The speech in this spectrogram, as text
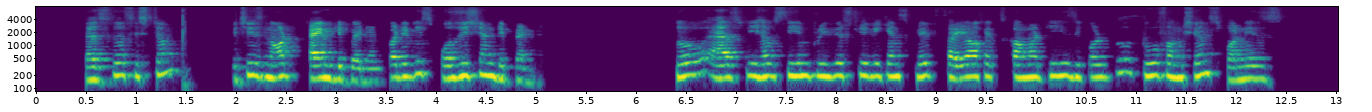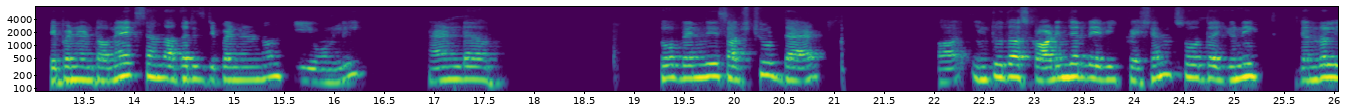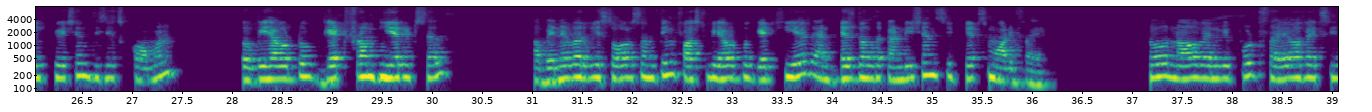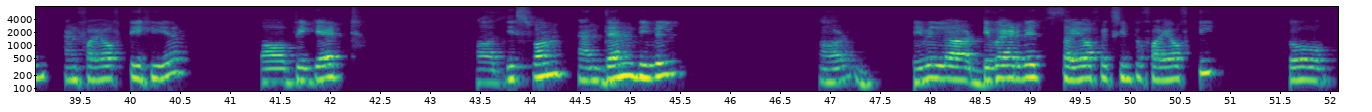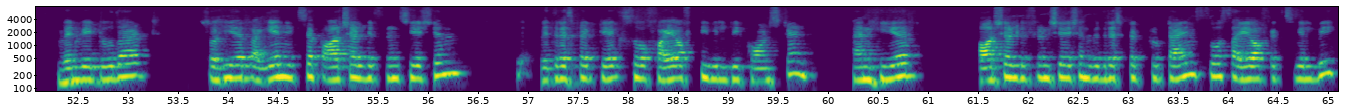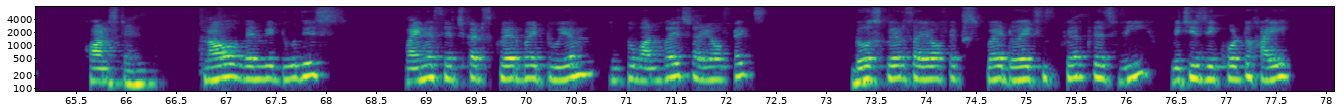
That's the system which is not time dependent, but it is position dependent. So as we have seen previously, we can split psi of x comma t is equal to two functions. One is dependent on x and the other is dependent on t only. And uh, so when we substitute that uh, into the Schrodinger wave equation, so the unique general equation, this is common. So we have to get from here itself. Uh, whenever we solve something, first we have to get here and based on the conditions, it gets modified. So now when we put psi of x in and phi of t here, uh, we get uh, this one and then we will uh, we will uh, divide with psi of x into phi of t. So when we do that, so here again, it's a partial differentiation with respect to x. So phi of t will be constant. And here partial differentiation with respect to time. So psi of x will be constant. Now when we do this, minus h cut square by 2m into 1 by psi of x, dou square psi of x by dou x square plus v, which is equal to high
